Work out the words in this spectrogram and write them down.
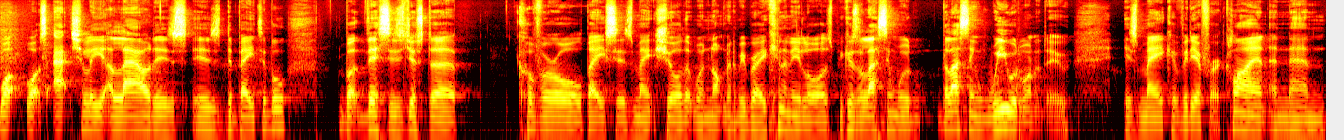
what what's actually allowed is is debatable, but this is just a cover all bases. Make sure that we're not going to be breaking any laws because the last thing would the last thing we would want to do is make a video for a client and then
